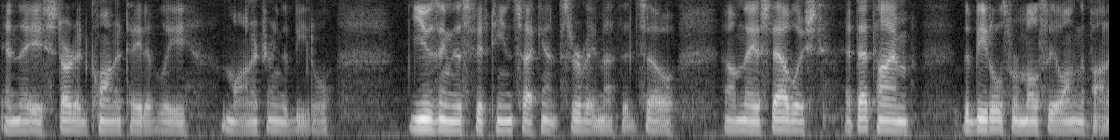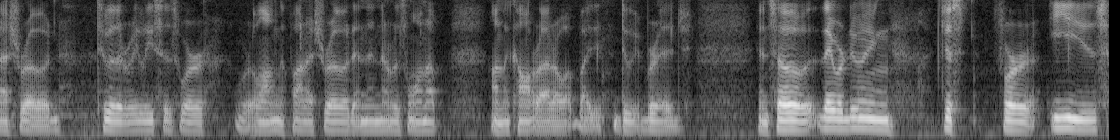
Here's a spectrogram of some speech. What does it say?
and they started quantitatively monitoring the beetle using this 15 second survey method. So um, they established at that time the beetles were mostly along the Potash Road. Two of the releases were, were along the Potash Road, and then there was one up on the Colorado up by Dewey Bridge. And so they were doing just for ease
